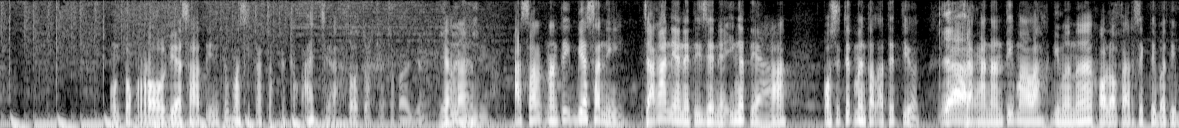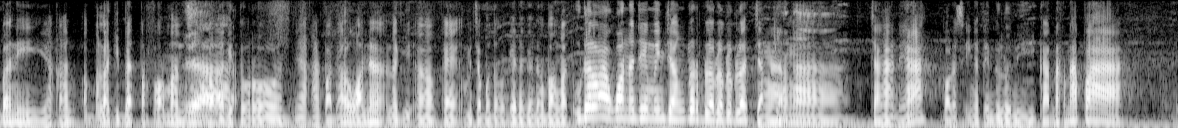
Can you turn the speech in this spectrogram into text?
untuk role dia saat ini tuh masih cocok-cocok aja, cocok-cocok aja. ya Setuju kan? sih. Asal nanti biasa nih, jangan ya netizen ya, inget ya, positif mental attitude. Ya. Jangan nanti malah gimana kalau Versik tiba-tiba nih, ya kan, lagi bad performance Ya. atau lagi turun, ya kan? Padahal Wan-nya lagi uh, kayak mencoba untuk gendong-gendong banget. Udahlah Wan aja yang main jungler, bla bla bla bla. Jangan, Jangan. jangan ya. Kalau ingetin dulu nih, karena kenapa?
